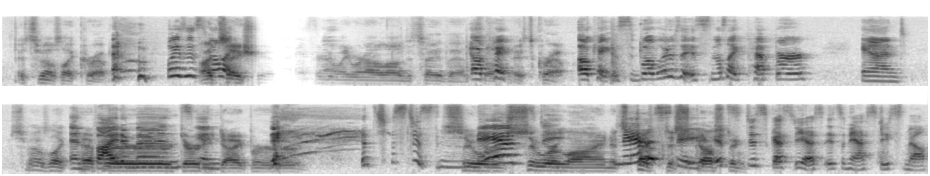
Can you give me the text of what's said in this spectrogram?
It smells like crap. what does it smell I'd like? say shit. Apparently we're not allowed to say that. so Okay. it's crap. Okay, so, but what is it? It smells like pepper and smells like And pepper, vitamins dirty and- diaper, it's just just sewer, nasty. sewer line. It's nasty. just disgusting. It's disgusting. Yes, it's a nasty smell.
